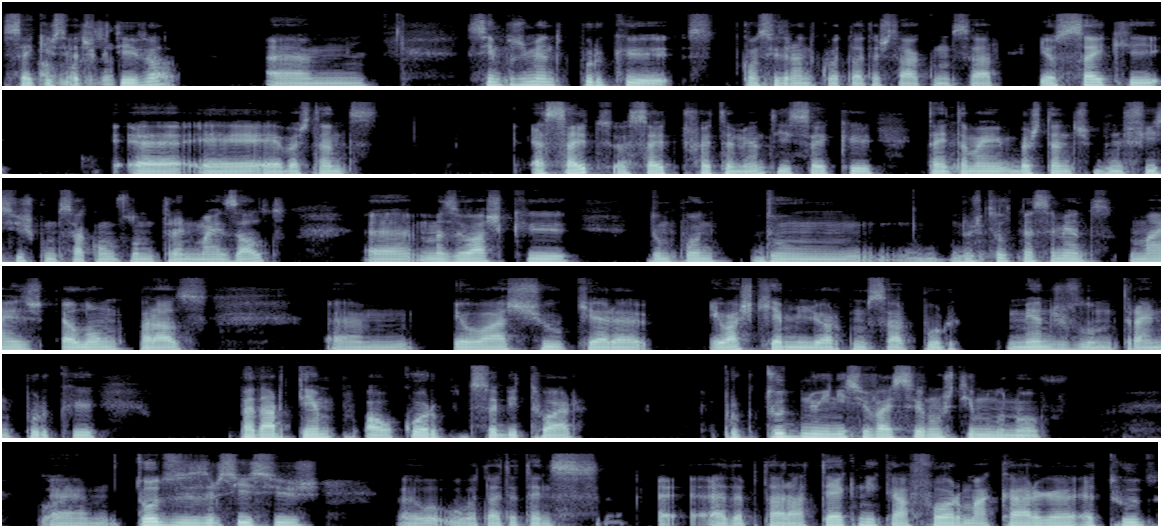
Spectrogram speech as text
Sei que isto é Alguma discutível, especial? Simplesmente porque, considerando que o atleta está a começar, eu sei que eh, é, é bastante aceito, aceito perfeitamente e sei que tem também bastantes benefícios começar com um volume de treino mais alto, ah, mas eu acho que de um ponto, de um, de um estilo de pensamento mais a longo prazo, ahm, eu acho que era, eu acho que é melhor começar por menos volume de treino, porque para dar tempo ao corpo de se habituar, porque tudo no início vai ser um estímulo novo. Um, todos os exercícios, uh, o o atleta tem de se adaptar à técnica, à forma, à carga, a tudo.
